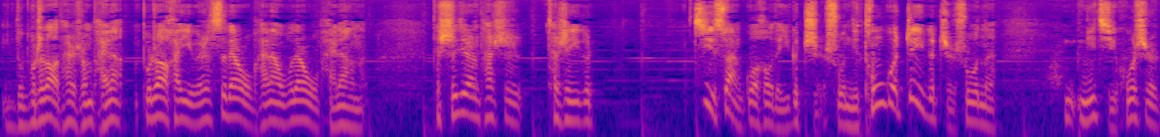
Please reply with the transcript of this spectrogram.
你都不知道它是什么排量，不知道还以为是四点五排量、五点五排量呢。它实际上它是它是一个计算过后的一个指数，你通过这个指数呢，你几乎是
